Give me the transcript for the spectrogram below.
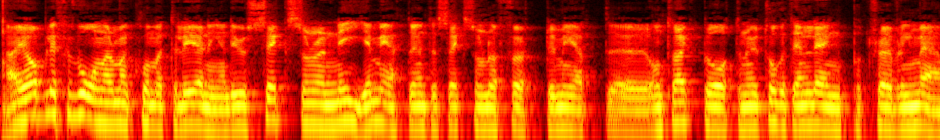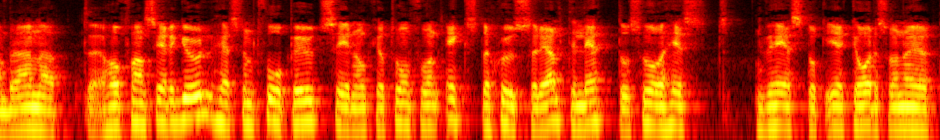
Ja, jag blir förvånad när man kommer till ledningen. Det är ju 609 meter, inte 640 meter. On Track-piloten har ju tagit en längd på Traveling Man bland annat. Har Franzede Gull, häst nummer två på utsidan och jag tror hon får en extra skjuts. Så det är alltid lätt att svara häst vid häst och Erik Adelsson är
